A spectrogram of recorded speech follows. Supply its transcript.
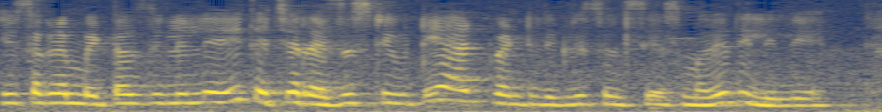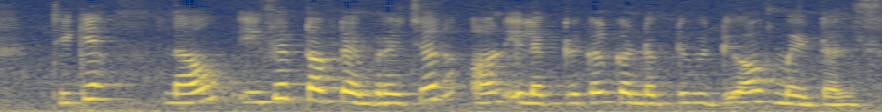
हे सगळे मेटल्स दिलेले आहे. त्याची रेझिस्टिव्हिटी ॲट ट्वेंटी डिग्री सेल्सिअसमध्ये दिलेली आहे. ठीक आहे? Now effect of temperature on electrical conductivity of metals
